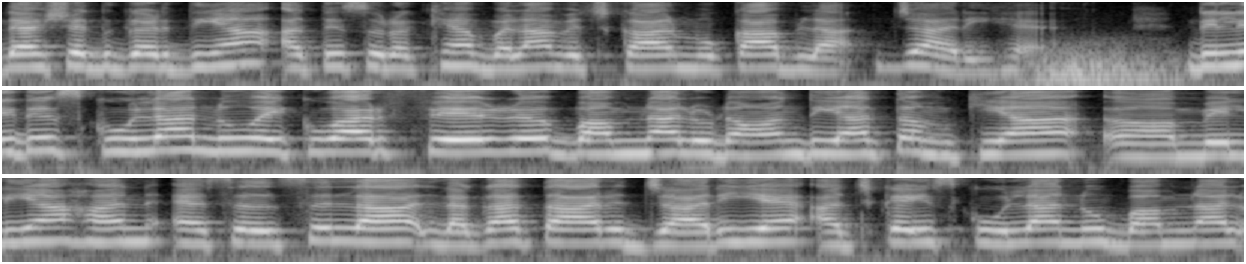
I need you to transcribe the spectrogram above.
ਦਹਿਸ਼ਤਗਰਦੀਆਂ ਅਤੇ ਸੁਰੱਖਿਆ ਬਲਾਂ ਵਿਚਕਾਰ ਮੁਕਾਬਲਾ ਜਾਰੀ ਹੈ। ਦਿੱਲੀ ਦੇ ਸਕੂਲਾਂ ਨੂੰ ਇੱਕ ਵਾਰ ਫਿਰ ਬੰਬ ਨਾਲ ਉਡਾਉਣ ਦੀਆਂ ਧਮਕੀਆਂ ਮਿਲੀਆਂ ਹਨ। ਇਹ ਸਿਲਸਿਲਾ ਲਗਾਤਾਰ ਜਾਰੀ ਹੈ। ਅੱਜ ਕਈ ਸਕੂਲਾਂ ਨੂੰ ਬੰਬ ਨਾਲ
